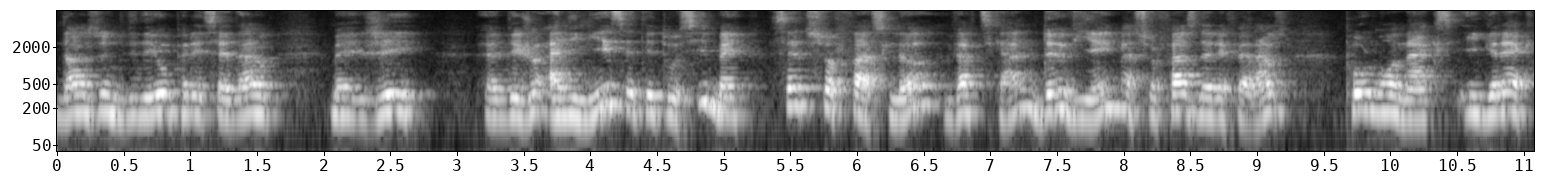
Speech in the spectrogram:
dans une vidéo précédente, j'ai déjà aligné cet étau-ci, bien, cette surface-là, verticale, devient ma surface de référence pour mon axe Y.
